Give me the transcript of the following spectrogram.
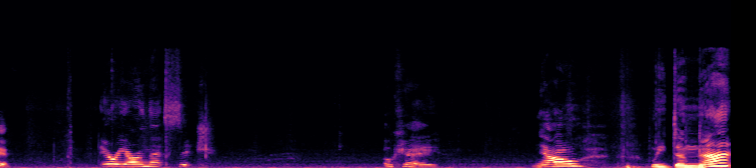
Okay. Here we are in that sitch. Okay. Now we've done that.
